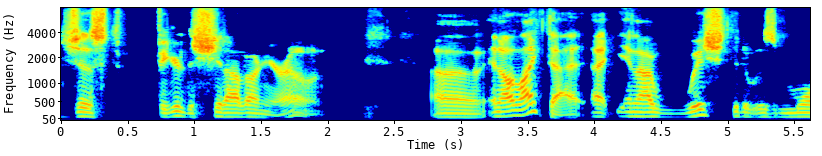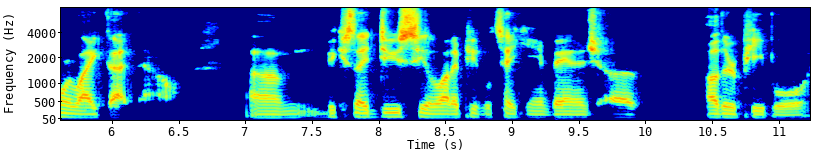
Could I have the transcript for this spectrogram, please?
just figure the shit out on your own. Uh, and I like that. and I wish that it was more like that now um, because I do see a lot of people taking advantage of other people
